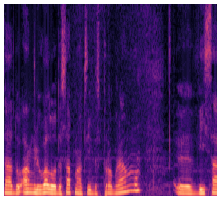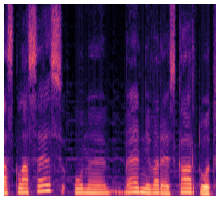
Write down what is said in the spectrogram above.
tādu angļu valodas apmācības programmu eh, visās klasēs, un bērni varēs kārtot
